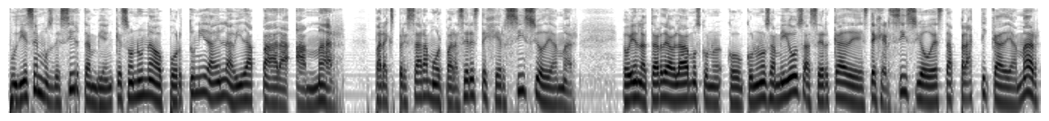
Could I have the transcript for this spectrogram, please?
pudiésemos decir también que son una oportunidad en la vida para amar, para expresar amor, para hacer este ejercicio de amar. Hoy en la tarde hablábamos con, unos amigos acerca de este ejercicio, esta práctica de amar.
